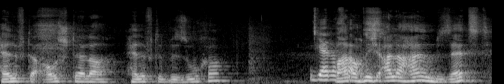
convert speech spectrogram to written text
Hälfte Aussteller, Hälfte Besucher. Ja, das Waren war auch nicht alle Hallen besetzt.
